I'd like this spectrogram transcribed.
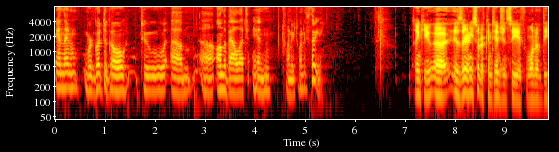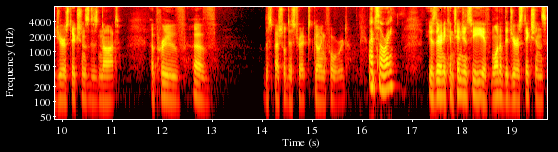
and then we're good to go to, um, uh, on the ballot in 2023. Thank you. Uh, is there any sort of contingency if one of the jurisdictions does not approve of the special district going forward? I'm sorry? Is there any contingency if one of the jurisdictions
